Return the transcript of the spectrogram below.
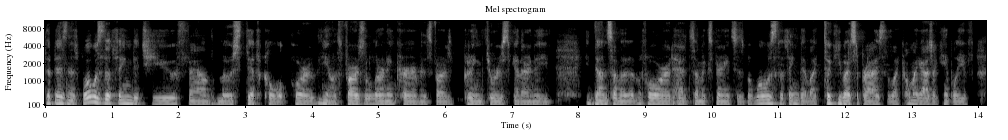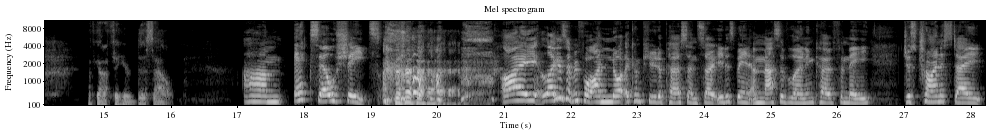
the business, what was the thing that you found most difficult, or you know, as far as the learning curve, as far as putting the tours together? I know you've, you've done some of it before and had some experiences, but what was the thing that like took you by surprise? like, oh my gosh, I can't believe I've got to figure this out. Um, Excel sheets. I, like I said before, I'm not a computer person, so it has been a massive learning curve for me just trying to stay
